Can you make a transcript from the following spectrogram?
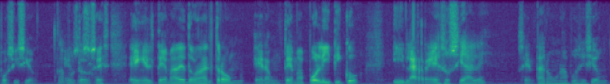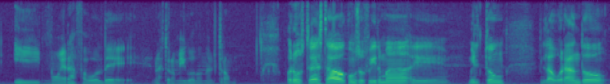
posición. Entonces, en el tema de Donald Trump era un tema político y las redes sociales sentaron una posición y no era a favor de nuestro amigo Donald Trump. Bueno, usted ha estado con su firma, eh, Milton, elaborando,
